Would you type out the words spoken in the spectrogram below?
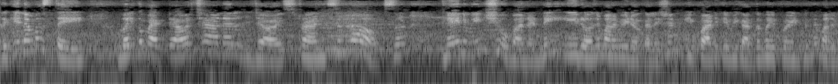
అందరికీ నమస్తే. Welcome back to our channel Joy's friends locks నేను మీ శోభానండి. ఈ రోజు మన వీడియో కలెక్షన్ ఈ పాటికి మీకు అర్థమైపోయి ఉంటుంది. మనం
